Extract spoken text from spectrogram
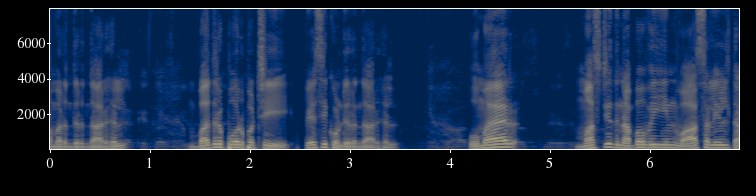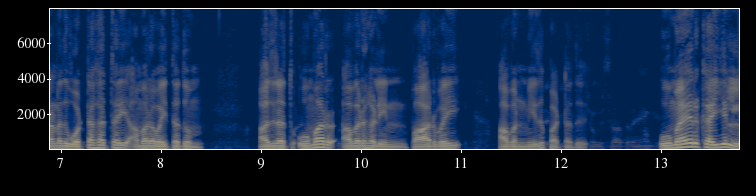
அமர்ந்திருந்தார்கள். பத்ர் போர் பற்றி பேசிக்கொண்டிருந்தார்கள் உமர் மஸ்ஜித் நபவியின் வாசலில் தனது ஒட்டகத்தை அமர வைத்ததும் ஹஜரத் உமர் அவர்களின் பார்வை அவன் மீது பட்டது. உமேர் கையில்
